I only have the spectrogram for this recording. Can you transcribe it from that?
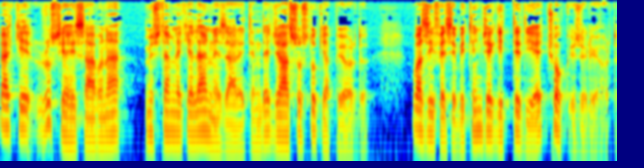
belki Rusya hesabına müstemlekeler nezaretinde casusluk yapıyordu. Vazifesi bitince gitti diye çok üzülüyordu.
